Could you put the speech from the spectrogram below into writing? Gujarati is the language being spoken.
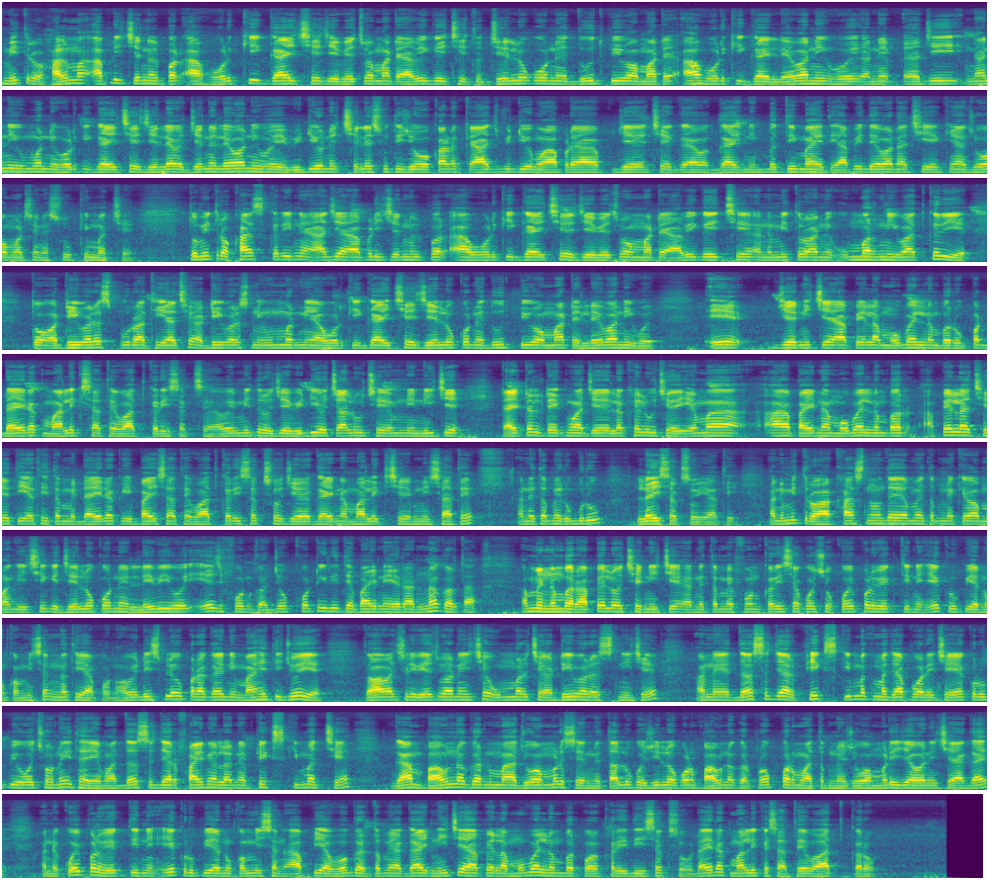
મિત્રો, હાલમાં આપણી ચેનલ પર આ હોળકી ગાય છે જે વેચવા માટે આવી ગઈ છે, તો જે લોકોને દૂધ પીવા માટે આ હોળકી ગાય લેવાની હોય અને હજી નાની ઉંમરની હોળકી ગાય છે જે લેવા જેને લેવાની હોય વિડીયોને છેલ્લે સુધી જોવો કારણ કે આ જ વિડીયોમાં આપણે આ જે છે ગાયની બધી માહિતી આપી દેવાના છીએ, ક્યાં જોવા મળશે ને શું કિંમત છે. તો મિત્રો, ખાસ કરીને આજે આપણી ચેનલ પર આ હોળકી ગાય છે જે વેચવા માટે આવી ગઈ છે અને મિત્રો, આની ઉંમરની વાત કરીએ તો અઢી વર્ષ પૂરા થયા છે. અઢી વર્ષની ઉંમરની આ ઓળખી ગાય છે. જે લોકોને દૂધ પીવા માટે લેવાની હોય એ જે નીચે આપેલા મોબાઈલ નંબર ઉપર ડાયરેક્ટ માલિક સાથે વાત કરી શકશે. હવે મિત્રો, જે વીડિયો ચાલુ છે એમની નીચે ટાઇટલ ટેગમાં જે લખેલું છે, એમાં આ ભાઈના મોબાઈલ નંબર આપેલા છે. ત્યાંથી તમે ડાયરેક્ટ એ ભાઈ સાથે વાત કરી શકશો જે ગાયના માલિક છે એમની સાથે. અને તમે રૂબરૂ લઈ શકશો ત્યાંથી અને મિત્રો, આ ખાસ નોંધે અમે તમને કહેવા માંગીએ છીએ કે જે લોકોને લેવી હોય એ જ ફોન કરજો. ખોટી રીતે ભાઈને હેરાન ન કરતા. અમે નંબર આપેલો છે નીચે અને તમે ફોન કરી શકો છો. કોઈપણ વ્યક્તિને એક રૂપિયાનું કમિશન નથી આપવાનું. હવે ડિસ્પ્લે ઉપર આ ગાયની માહિતી જોઈએ તો આ વાછડી વેચવાની છે. ઉંમર છે અઢી વર્ષની છે. અને દસ હજાર ફિક્સ કિંમતમાં જ આપવાની છે. એક રૂપિયો ઓછો નહીં થાય એમાં. દસ હજાર ફાઇનલ અને ફિક્સ કિંમત છે. ગામ ભાવનગરમાં જોવા મળશે અને તાલુકો જિલ્લો પણ ભાવનગર પ્રોપરમાં તમને જોવા મળી જવાની છે આ ગાય. અને કોઈ પણ વ્યક્તિને એક રૂપિયાનું કમિશન આપ્યા વગર તમે આ ગાય નીચે આપેલા મોબાઈલ નંબર પર ખરીદી શકશો. ડાયરેક્ટ માલિક સાથે વાત કરો.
